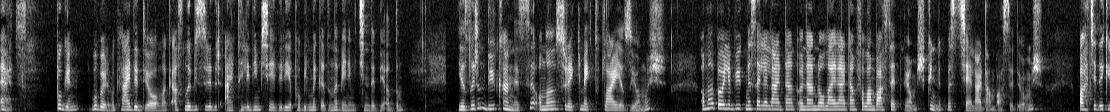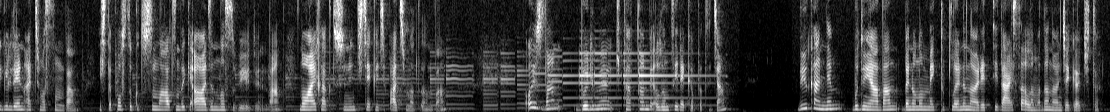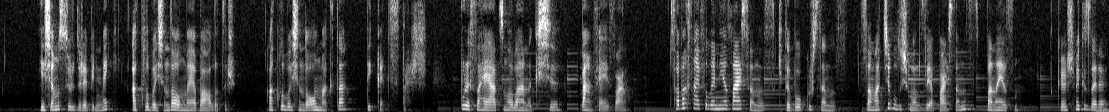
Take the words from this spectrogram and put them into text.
evet, bugün bu bölümü kaydediyor olmak aslında bir süredir ertelediğim şeyleri yapabilmek adına benim için de bir adım. Yazarın büyük annesi ona sürekli mektuplar yazıyormuş. Ama böyle büyük meselelerden, önemli olaylardan falan bahsetmiyormuş. Günlük basit şeylerden bahsediyormuş. Bahçedeki güllerin açmasından, işte posta kutusunun altındaki ağacın nasıl büyüdüğünden, Noel kaktüsünün çiçek açıp açmadığından. O yüzden bölümü kitaptan bir alıntıyla kapatacağım. Büyük annem bu dünyadan ben onun mektuplarının öğrettiği dersi alamadan önce göçtü. Yaşamı sürdürebilmek aklı başında olmaya bağlıdır. Aklı başında olmak da dikkat ister. Burası hayatın olağan akışı. Ben Feyza. Sabah sayfalarını yazarsanız, kitabı okursanız, sanatçı buluşmanızı yaparsanız bana yazın. Görüşmek üzere.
